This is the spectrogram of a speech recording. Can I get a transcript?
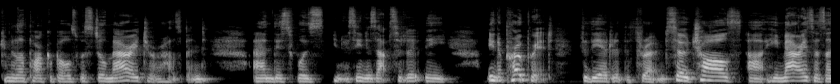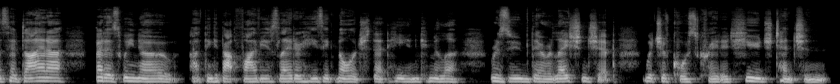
Camilla Parker Bowles was still married to her husband. And this was, you know, seen as absolutely inappropriate for the heir to the throne. So Charles, uh, he marries, as I said, Diana. But as we know, I think about five years later, he's acknowledged that he and Camilla resumed their relationship, which of course created huge tension.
